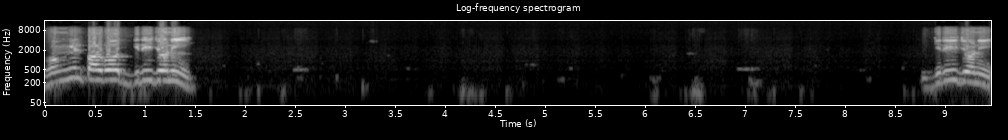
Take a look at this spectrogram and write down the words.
ভঙ্গিল পর্বত গিরিজনী। গিরিজনী।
